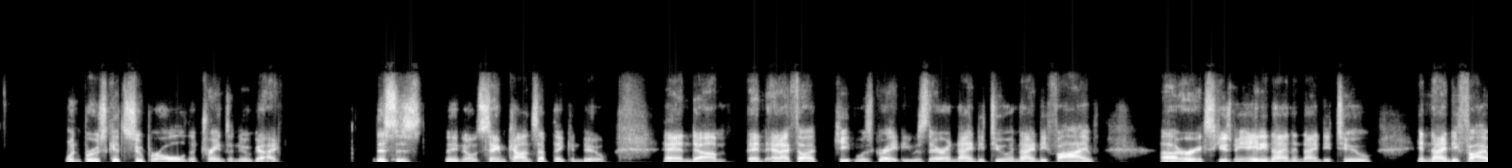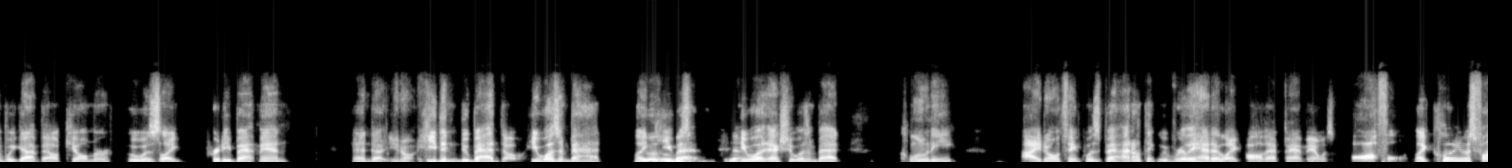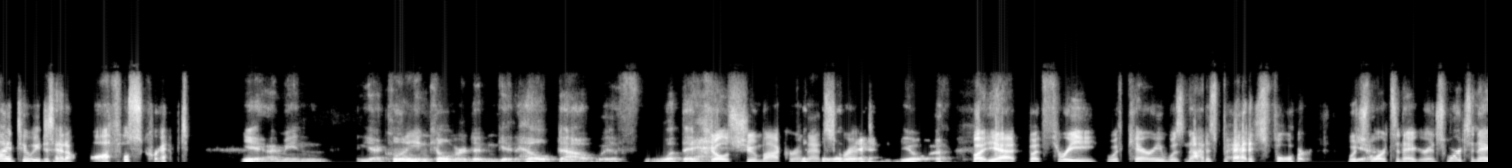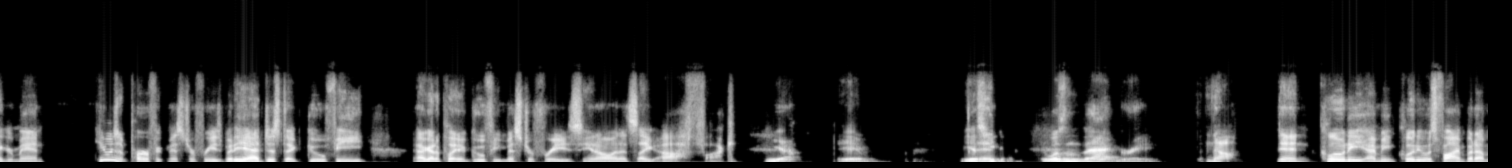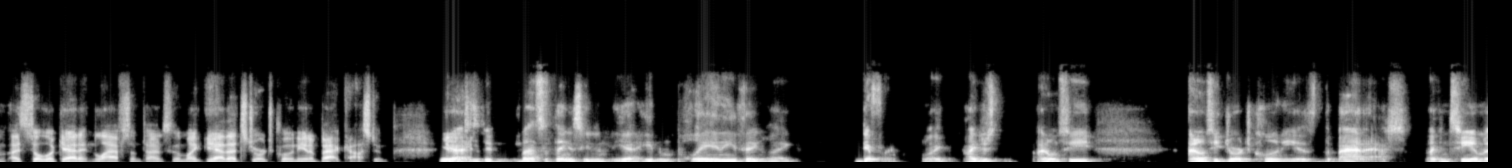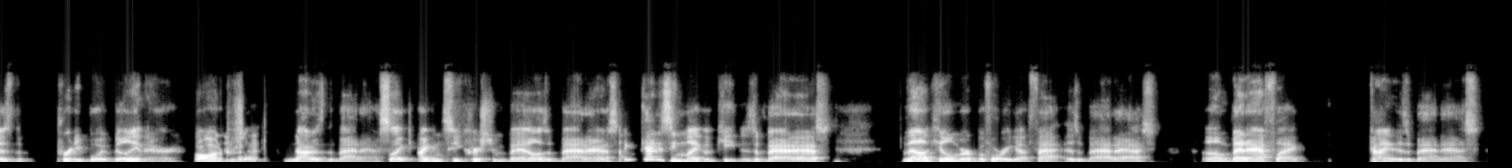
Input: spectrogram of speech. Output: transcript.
when Bruce gets super old and trains a new guy, this is you know same concept they can do, and um and and I thought Keaton was great. He was there in '92 and '95, uh, or excuse me, '89 and '92. In '95 we got Val Kilmer, who was like pretty Batman, and uh, you know he didn't do bad though. He wasn't bad. Like he wasn't he was. No. he was actually wasn't bad. Clooney, I don't think was bad. I don't think we've really had it like, oh, that Batman was awful. Like Clooney was fine too. He just had an awful script. Yeah, I mean, yeah, Clooney and Kilmer didn't get helped out with what they had, Joel Schumacher in that script. deal with. But yeah, but three with Carrey was not as bad as four with Yeah. Schwarzenegger. And Schwarzenegger, man, he was a perfect Mr. Freeze, but he had just a goofy, I got to play a goofy Mr. Freeze, you know, and it's like, ah, fuck. Yeah, yeah, yes, he did. It wasn't that great. No. And Clooney, I mean, Clooney was fine, but I'm I still look at it and laugh sometimes because I'm like, yeah, that's George Clooney in a bat costume. Yeah, he didn't. But that's the thing is he didn't. Yeah, he didn't play anything like different. Like I just I don't see I don't see George Clooney as the badass. I can see him as the pretty boy billionaire. Oh, not- 100%. Not as the badass. Like I can see Christian Bale as a badass. I can kind of see Michael Keaton as a badass. Val Kilmer before he got fat as a badass. Um, ben Affleck kind of is a badass.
